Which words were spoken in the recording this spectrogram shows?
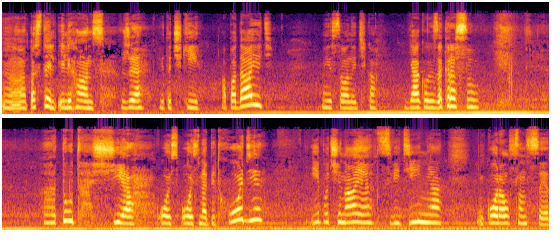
Е, Пастель Еліганс вже квіточки опадають. Мої сонечка. Дякую за красу. Тут ще ось ось на підході і починає цвітіння Coral Sunset.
